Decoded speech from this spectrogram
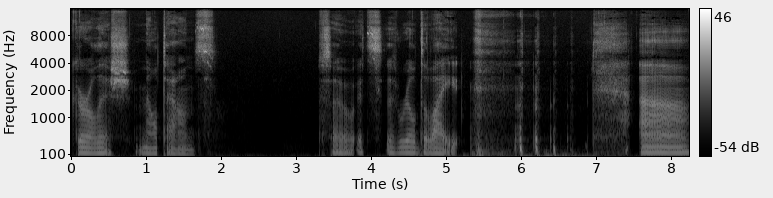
girlish meltdowns. So it's a real delight. uh,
